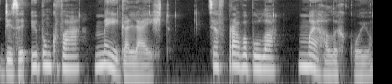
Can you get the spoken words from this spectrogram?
Diese Übung war mega leicht. Ця вправа була мега легкою.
